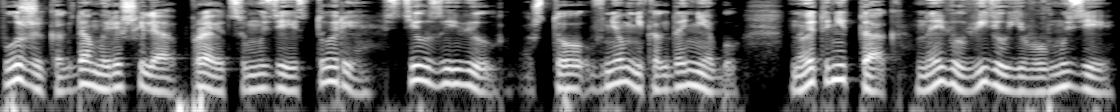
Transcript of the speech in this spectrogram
Позже, когда мы решили отправиться в музей истории, Стил заявил, что в нем никогда не был. Но это не так. Невил видел его в музее.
